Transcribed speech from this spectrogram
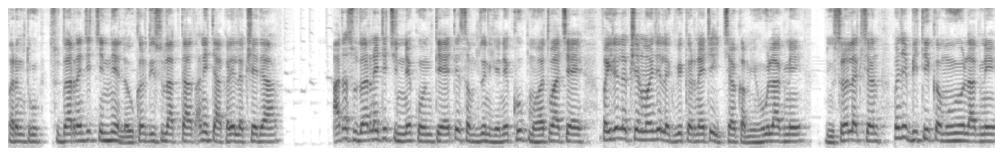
परंतु सुधारण्याची चिन्हे लवकर दिसू लागतात आणि त्याकडे लक्ष द्या. आता सुधारण्याची चिन्हे कोणती आहे ते समजून घेणे खूप महत्त्वाचे आहे. पहिलं लक्षण म्हणजे लघवी करण्याची इच्छा कमी होऊ लागणे. दुसरं लक्षण म्हणजे भीती कमी होऊ लागणे.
